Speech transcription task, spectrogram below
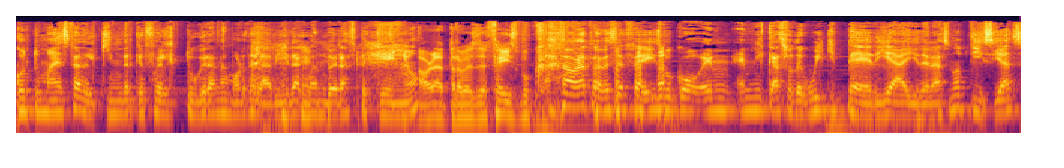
con tu maestra del kinder, que fue el- tu gran amor de la vida cuando eras pequeño. Ahora a través de Facebook. Ahora a través de Facebook o en, en mi caso de Wikipedia y de las noticias.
